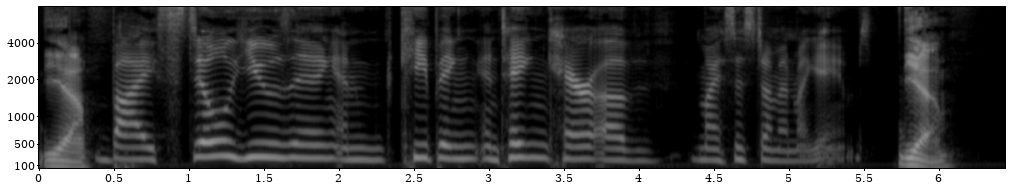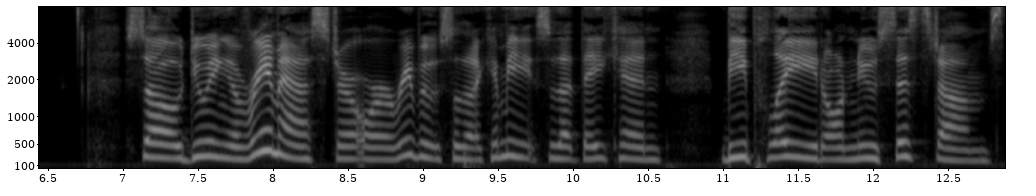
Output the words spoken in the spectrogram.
Yeah. by still using and keeping and taking care of my system and my games. Yeah. So doing a remaster or a reboot so that it can be so that they can be played on new systems.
